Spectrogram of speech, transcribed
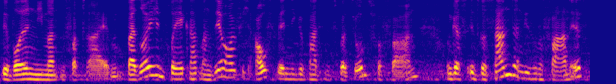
wir wollen niemanden vertreiben. Bei solchen Projekten hat man sehr häufig aufwendige Partizipationsverfahren und das Interessante an diesen Verfahren ist,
